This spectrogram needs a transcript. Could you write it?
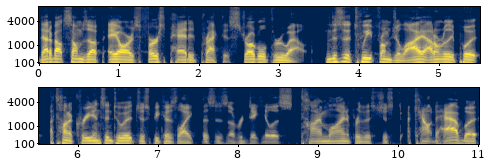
That about sums up AR's first padded practice. Struggled throughout. This is a tweet from July. I don't really put a ton of credence into it just because like this is a ridiculous timeline for this just account to have. But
